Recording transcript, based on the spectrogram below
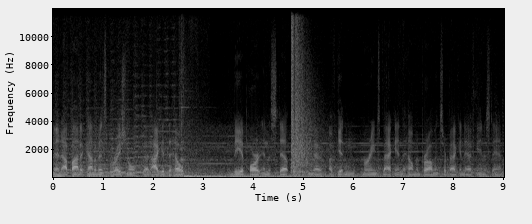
And I find it kind of inspirational that I get to help be a part in the step, you know, of getting Marines back into Helmand Province or back into Afghanistan.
